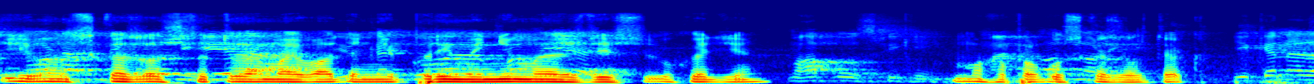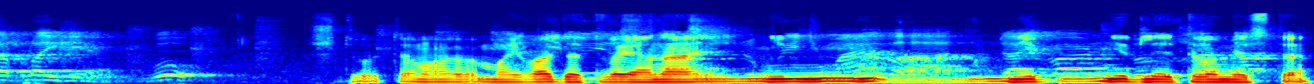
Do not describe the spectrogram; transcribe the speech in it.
И он сказал, что твоя Майвада неприменимая здесь, уходи. Махапрабху сказал так, что это Майвада твоя, она не, не, не для этого места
